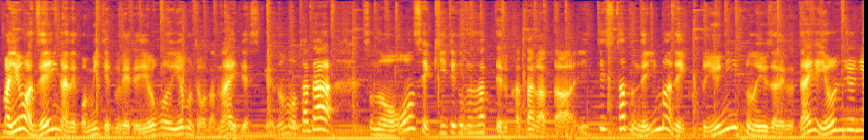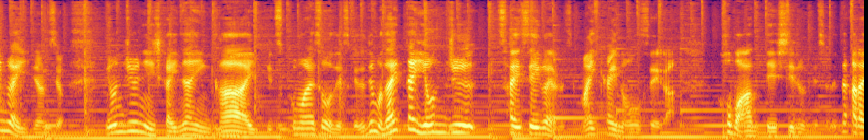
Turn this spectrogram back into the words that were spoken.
まあ、要は全員がね、こう見てくれて両方読むってことはないですけれども、ただ、その音声聞いてくださってる方々、一定多分ね、今でいくとユニークのユーザーでいくと大体40人ぐらいなんですよ。40人しかいないんかいって突っ込まれそうですけど、でも大体40再生ぐらいなんですよ。毎回の音声が。ほぼ安定してるんですよね。だから、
